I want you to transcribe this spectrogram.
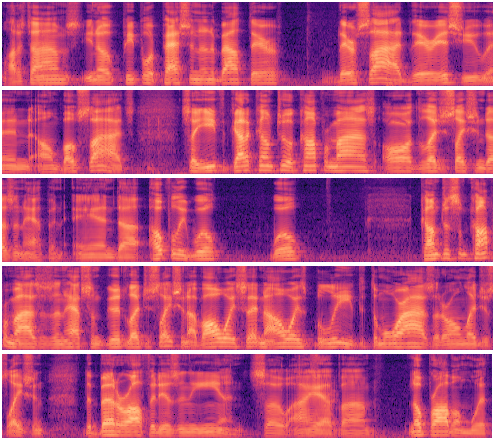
A lot of times, you know, people are passionate about their their side, their issue, and on both sides. So you've got to come to a compromise, or the legislation doesn't happen. And uh, hopefully, we'll we'll come to some compromises and have some good legislation. I've always said, and I always believe that the more eyes that are on legislation, the better off it is in the end. So I have um, no problem with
